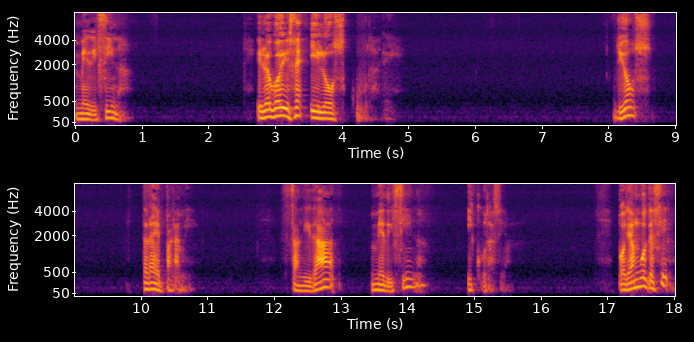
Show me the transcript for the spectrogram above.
medicina. Y luego dice, y los curaré. Dios trae para mí sanidad, medicina y curación. Podríamos decir,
